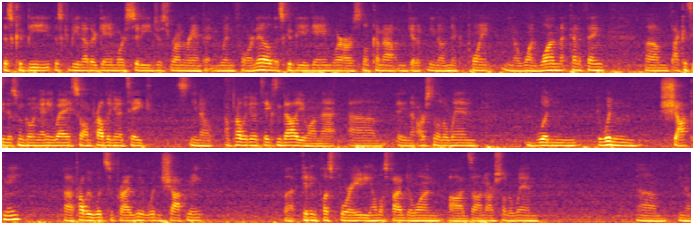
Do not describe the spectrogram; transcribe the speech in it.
this could be this could be another game where City just run rampant and win four 0 This could be a game where Arsenal come out and get you know nick a point, you know one one that kind of thing. Um, I could see this one going anyway, so I'm probably going to take you know, I'm probably going to take some value on that. Um, you know, Arsenal to win wouldn't it wouldn't shock me. Uh, probably would surprise me. It wouldn't shock me. But getting plus 480, almost five to one odds on Arsenal to win. Um, you know,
